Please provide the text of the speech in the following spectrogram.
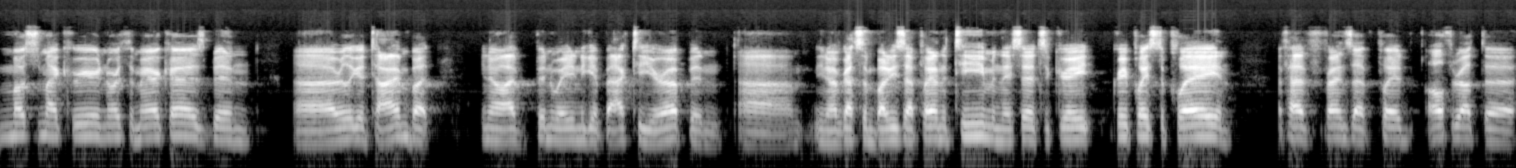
most of my career in North America has been uh, a really good time, but you know, I've been waiting to get back to Europe, and um, you know, I've got some buddies that play on the team, and they said it's a great, great place to play, and I've had friends that have played all throughout the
